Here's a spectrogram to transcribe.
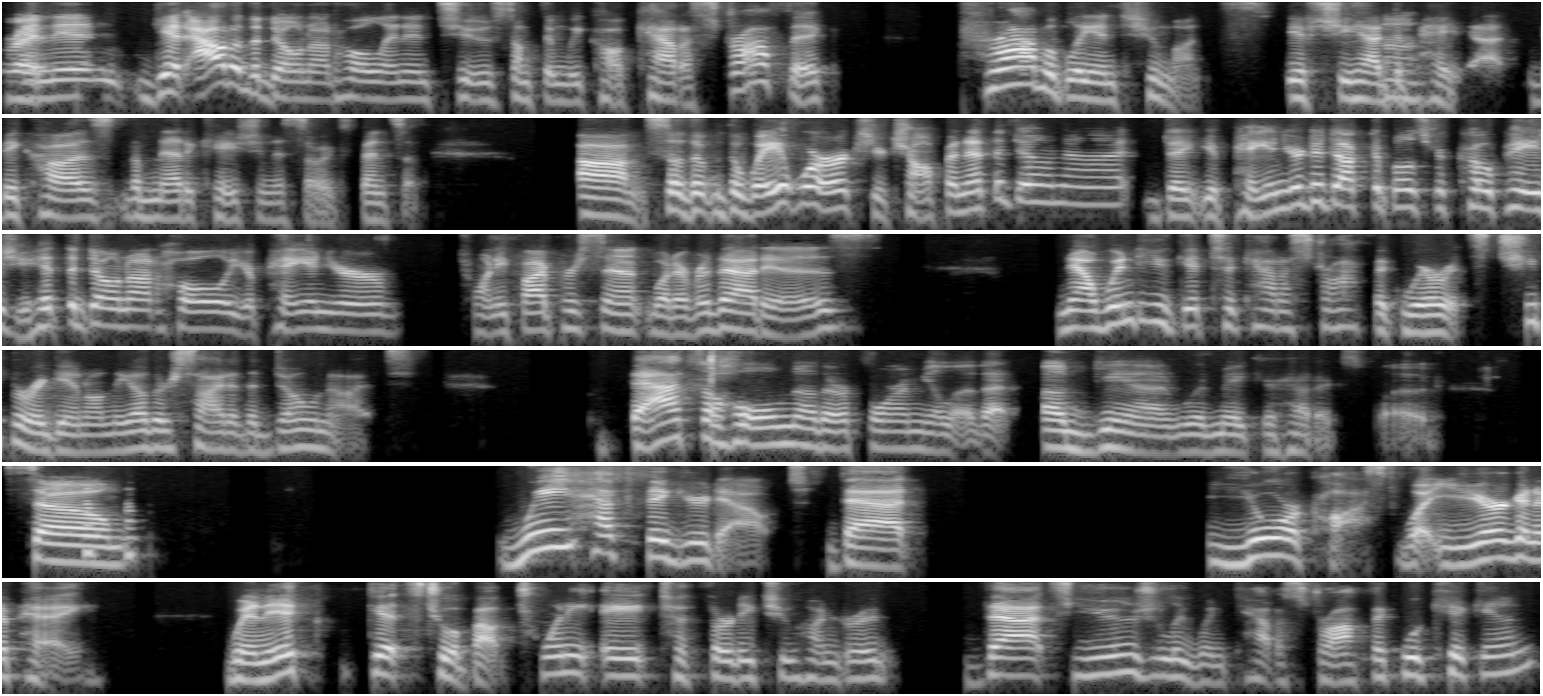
right. and then get out of the donut hole and into something we call catastrophic, probably in two months if she had mm. to pay that because the medication is so expensive. Um, so the, the way it works, you're chomping at the donut, you're paying your deductibles, your copays, you hit the donut hole, you're paying your 25%, whatever that is. Now, when do you get to catastrophic where it's cheaper again on the other side of the donut? That's a whole nother formula that again would make your head explode. So we have figured out that your cost, what you're going to pay, when it gets to about 28 to 3200 that's usually when catastrophic will kick in.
